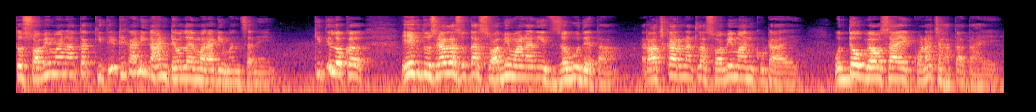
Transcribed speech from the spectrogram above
तो स्वाभिमान आता किती ठिकाणी घाण ठेवलाय मराठी माणसाने? किती लोक एक दुसऱ्याला सुद्धा स्वाभिमानाने जगू देता? राजकारणातला स्वाभिमान कुठं आहे? उद्योग व्यवसाय कोणाच्या हातात आहे?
